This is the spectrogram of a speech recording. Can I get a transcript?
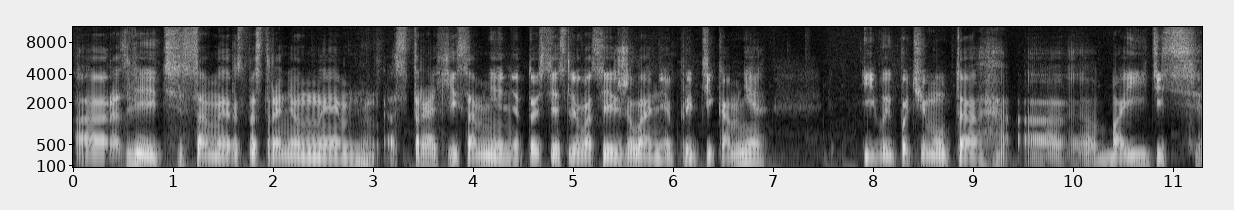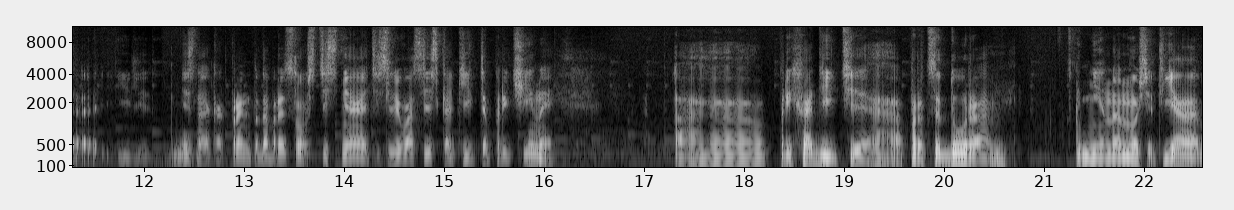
развеять самые распространенные страхи и сомнения. То есть, если у вас есть желание прийти ко мне, и вы почему-то э, боитесь или не знаю, как правильно подобрать слово, стесняетесь, или у вас есть какие-то причины, э, приходите. Процедура не наносит. Я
